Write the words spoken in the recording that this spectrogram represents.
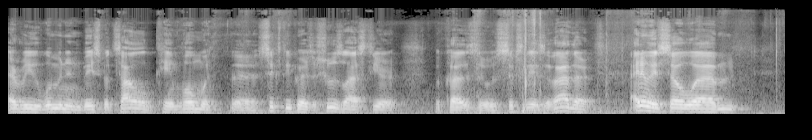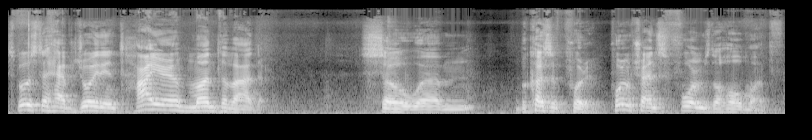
every woman in Beis Betzal came home with uh, 60 pairs of shoes last year because it was 60 days of Adar. Anyway, so um, supposed to have joy the entire month of Adar. So, um, because of Purim, Purim transforms the whole month.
